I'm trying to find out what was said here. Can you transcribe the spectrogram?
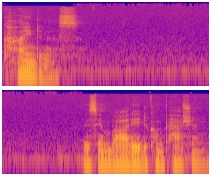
kindness, this embodied compassion,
